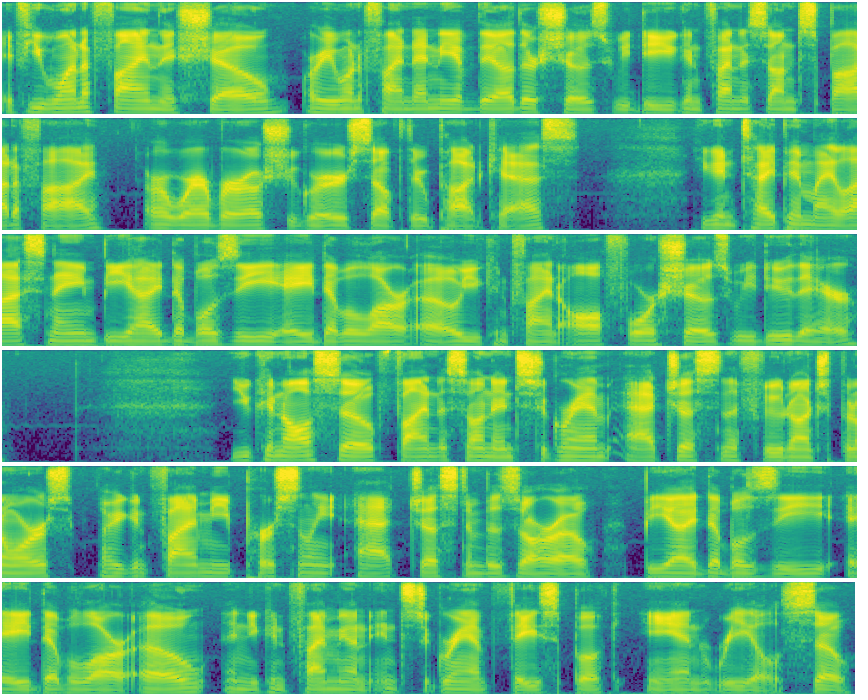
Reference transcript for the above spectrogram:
If you want to find this show or you want to find any of the other shows we do, you can find us on Spotify or wherever else you grow yourself through podcasts. You can type in my last name, B I Z Z A R R O. You can find all four shows we do there. You can also find us on Instagram at Justin the Food Entrepreneurs, or you can find me personally at Justin Bizzarro, B I Z A R O, and you can find me on Instagram, Facebook, and Reels. So,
